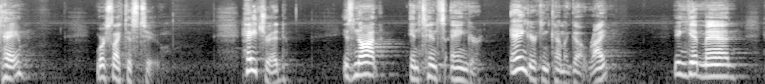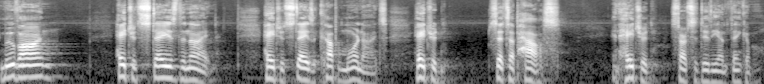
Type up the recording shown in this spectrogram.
Okay? Works like this too. Hatred is not intense anger. Anger can come and go, right? You can get mad, you move on. Hatred stays the night. Hatred stays a couple more nights. Hatred sets up house, and hatred starts to do the unthinkable.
